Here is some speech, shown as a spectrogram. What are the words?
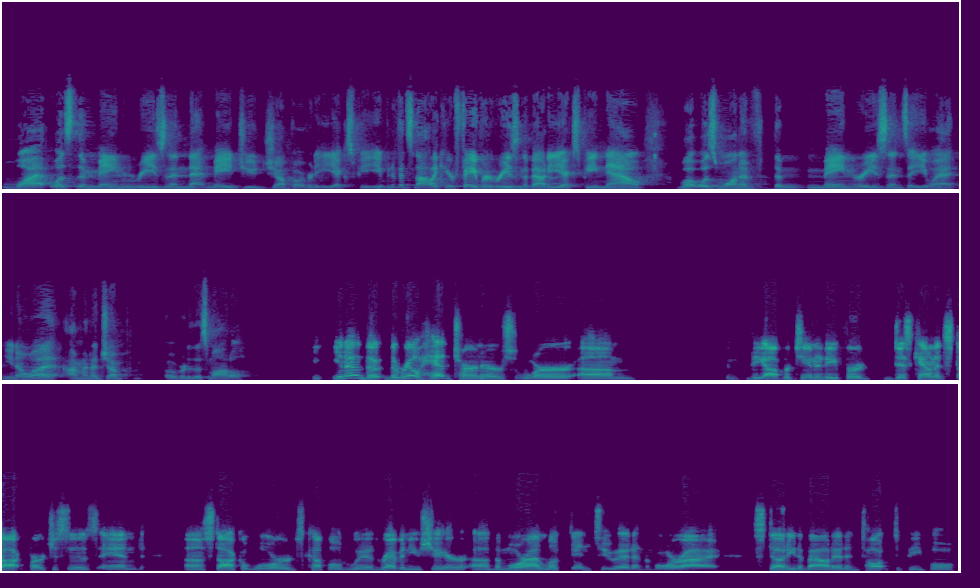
What was the main reason that made you jump over to EXP? Even if it's not like your favorite reason about EXP now, what was one of the main reasons that you went, you know what, I'm going to jump over to this model? You know, the, the real head turners were, um, the opportunity for discounted stock purchases and uh, stock awards coupled with revenue share. Uh, the more I looked into it and the more I studied about it and talked to people,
